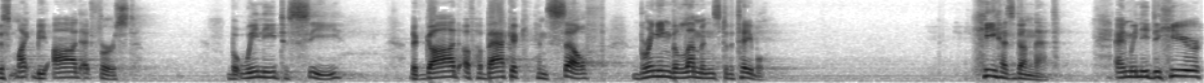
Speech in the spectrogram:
This might be odd at first, but we need to see the God of Habakkuk himself bringing the lemons to the table. He has done that. And we need to hear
